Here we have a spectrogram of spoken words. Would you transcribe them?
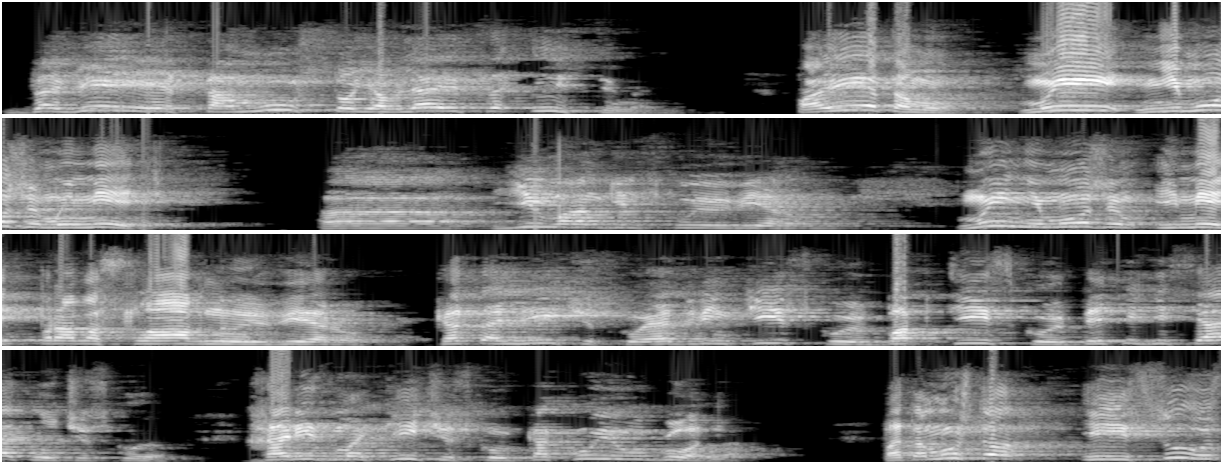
доверие тому, что является истиной. Поэтому мы не можем иметь э, евангельскую веру, мы не можем иметь православную веру, католическую, адвентистскую, баптистскую, пятидесятническую, харизматическую, какую угодно. Потому что Иисус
